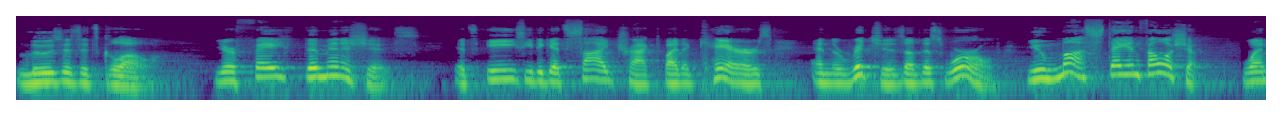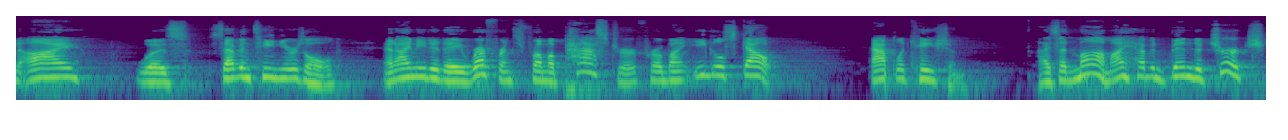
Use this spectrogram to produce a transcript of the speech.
loses its glow. Your faith diminishes. It's easy to get sidetracked by the cares and the riches of this world. You must stay in fellowship. When I was 17 years old and I needed a reference from a pastor for my Eagle Scout application, I said, Mom, I haven't been to church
